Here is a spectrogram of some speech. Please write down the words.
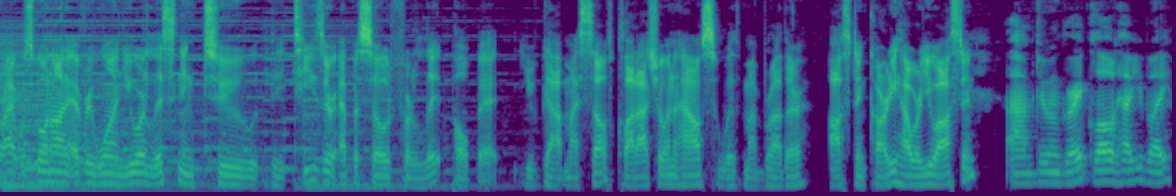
right, what's going on, everyone? You are listening to the teaser episode for Lit Pulpit. You've got myself, Claude Atcho, in the house with my brother, Austin Carty. How are you, Austin? I'm doing great, Claude. How you, buddy?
